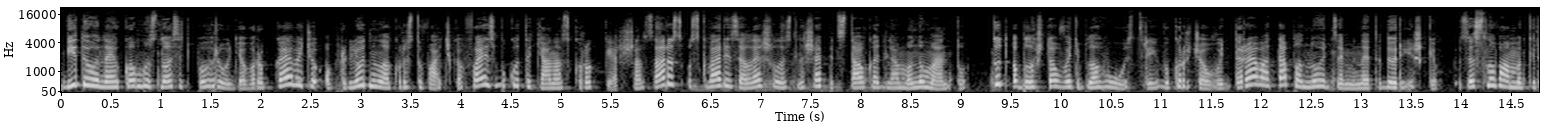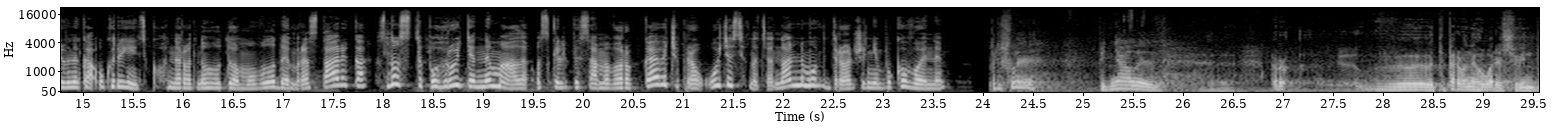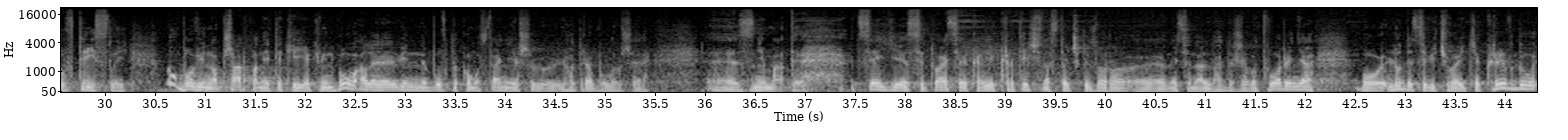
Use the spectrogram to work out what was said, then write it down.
Відео, на якому зносять погруддя Воробкевичу, оприлюднила користувачка Фейсбуку Тетяна Скорокирша. Зараз у сквері залишилась лише підставка для монументу. Тут облаштовують благоустрій, викорчовують дерева та планують замінити доріжки. За словами керівника Українського народного дому Володимира Старика, зносити погруддя не мали, оскільки саме Воробкевич брав участь в національному відродженні Буковини. Прийшли, підняли. Тепер вони говорять, що він був тріслий. Ну, був він обшарпаний, такий, як він був, але він не був в такому стані, що його треба було вже е, знімати. Це є ситуація, яка є критична з точки зору е, національного державотворення, бо люди це відчувають як кривду,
